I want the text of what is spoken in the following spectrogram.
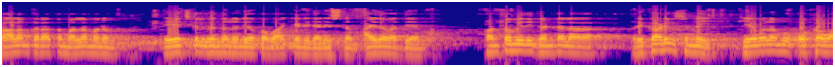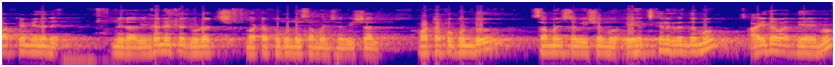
కాలం తర్వాత మళ్ళీ మనం ఏహెచ్కేల్ గ్రంథంలోని ఒక వాక్యాన్ని ధ్యానిస్తున్నాం. ఐదవ అధ్యాయం. పంతొమ్మిది గంటల రికార్డింగ్స్ ఉన్నాయి. కేవలము ఒక్క వాక్యం మీదనే. మీరు ఇంటర్నెట్లో చూడొచ్చు మట్టపు గుండుకు సంబంధించిన విషయాలు. మట్టపు గుండు సంబంధించిన విషయము ఏహెచ్కల్ గ్రంథము ఐదవ అధ్యాయము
